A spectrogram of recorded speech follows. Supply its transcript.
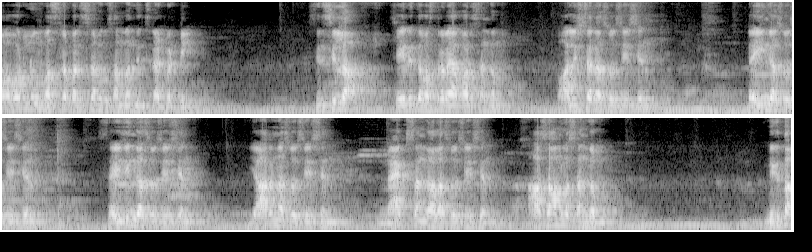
పవర్లూమ్ వస్త్ర పరిశ్రమకు సంబంధించినటువంటి సిరిసిల్ల చేనేత వస్త్ర వ్యాపార సంఘం polyester association dyeing association sizing association yarn association మ్యాక్ సంఘాల అసోసియేషన్ ఆసాముల సంఘం మిగతా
